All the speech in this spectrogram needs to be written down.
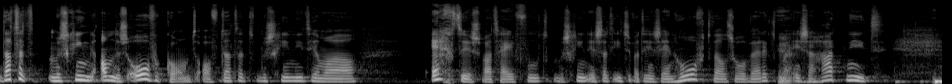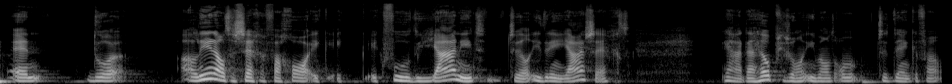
dat het misschien anders overkomt. Of dat het misschien niet helemaal echt is wat hij voelt. Misschien is dat iets wat in zijn hoofd wel zo werkt, maar in zijn hart niet. En door alleen al te zeggen van, goh, ik, ik, ik voel die ja niet, terwijl iedereen ja zegt, ja, dan help je zo'n iemand om te denken van,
